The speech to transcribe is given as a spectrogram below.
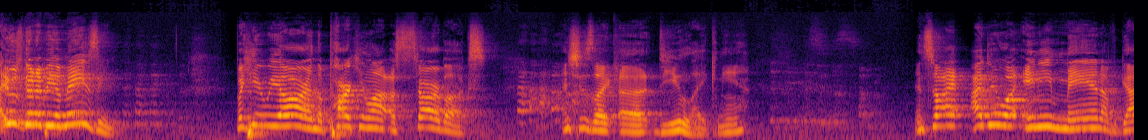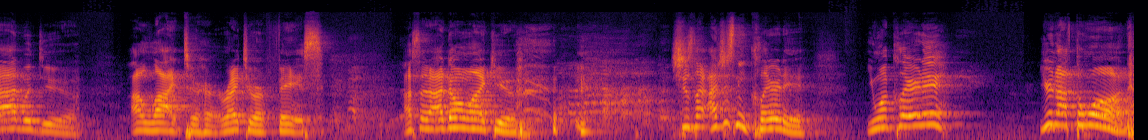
It was going to be amazing. But here we are in the parking lot of Starbucks. And she's like, uh, Do you like me? And so I, I do what any man of God would do I lied to her, right to her face. I said, I don't like you. She's like, I just need clarity. You want clarity? You're not the one.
